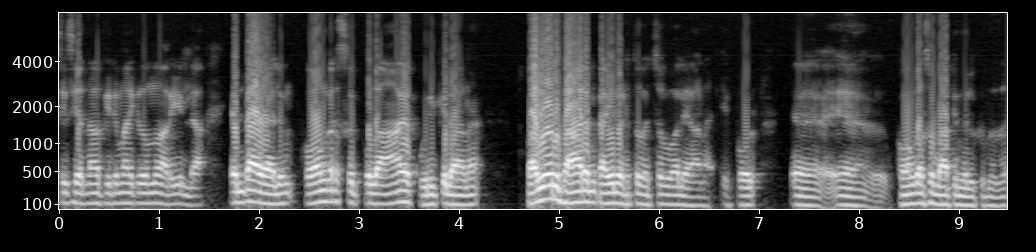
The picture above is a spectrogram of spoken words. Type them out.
സി സി എന്താണ് തീരുമാനിക്കുന്നതെന്നോ അറിയില്ല. എന്തായാലും കോൺഗ്രസ് ഇപ്പോൾ ആകെ കുരുക്കിലാണ്. വലിയൊരു ഭാരം കയ്യിലെടുത്ത് വെച്ച പോലെയാണ് ഇപ്പോൾ കോൺഗ്രസ് പാർട്ടി നിൽക്കുന്നത്.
